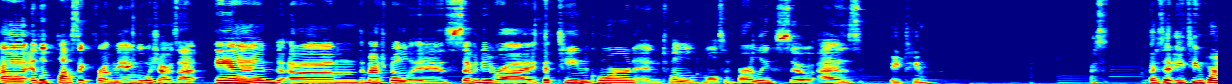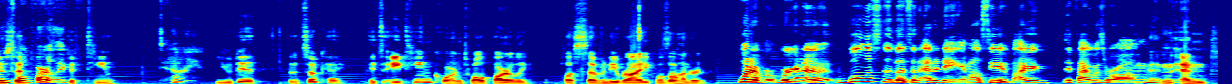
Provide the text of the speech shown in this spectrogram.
uh, it looked plastic from the angle which I was at, and um, the mash bill is 70 rye, 15 corn, and 12 malted barley. So as 18. I, s- I said, 18 corn you and said 12 barley. 15. Did I? You did, but it's okay. It's 18 corn, 12 barley, plus 70 rye equals 100. Whatever. We're gonna we'll listen to this in editing, and I'll see if I if I was wrong. And, and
